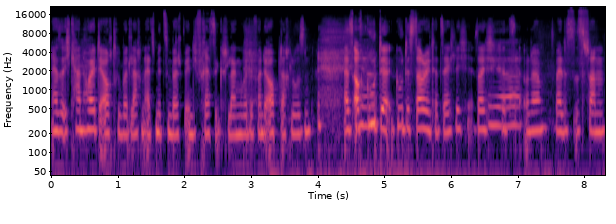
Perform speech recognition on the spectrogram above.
also ich kann heute auch drüber lachen, als mir zum Beispiel in die Fresse geschlagen wurde von der Obdachlosen. Das ist auch Ja. gute, gute Story tatsächlich. Soll ich Ja. kurz, oder? Weil das ist schon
